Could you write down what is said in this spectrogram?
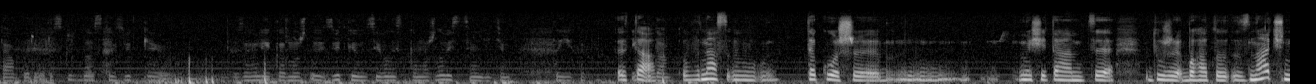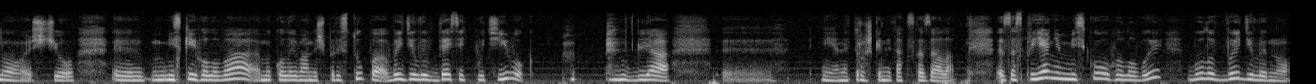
таборі. Розкажіть, будь ласка, звідки взагалі яка можливість, звідки з'явилася така можливість цим дітям поїхати? І Так, куди? в нас також е, ми вважаємо це дуже багатозначно, що е, міський голова Микола Іванович Приступа виділив 10 путівок для. е, Ні, я не трошки не так сказала. За сприянням міського голови було виділено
